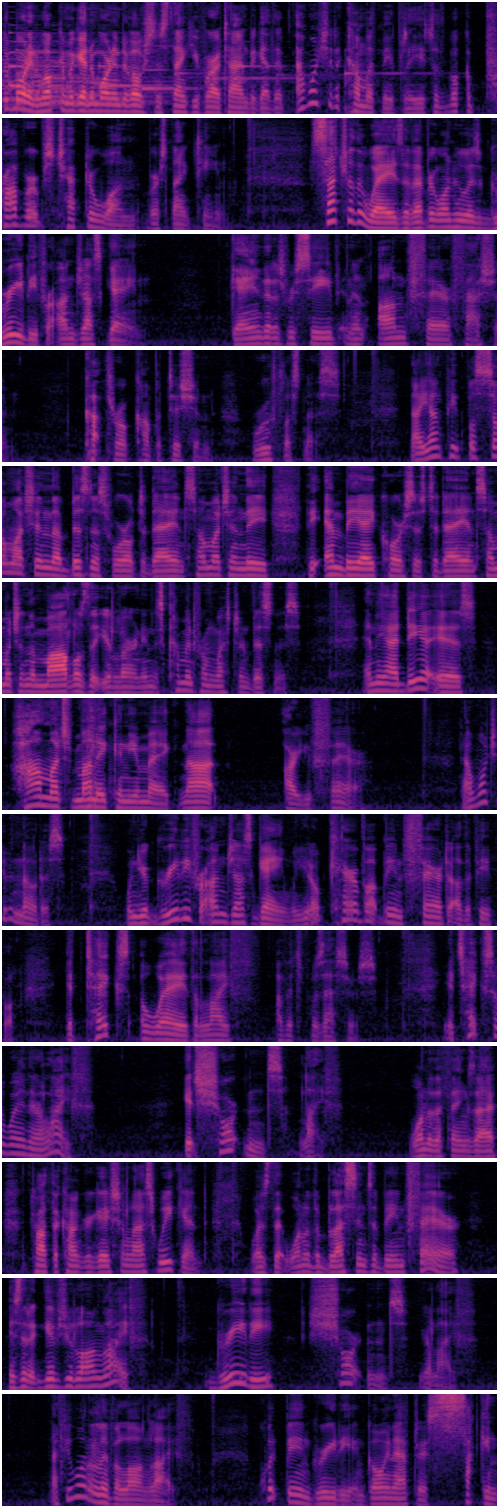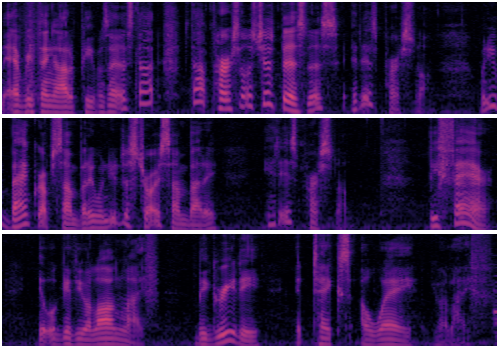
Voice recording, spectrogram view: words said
Good morning. Welcome again to Morning Devotions. Thank you for our time together. I want you to come with me, please, to the book of Proverbs, chapter 1, verse 19. Such are the ways of everyone who is greedy for unjust gain, gain that is received in an unfair fashion, cutthroat competition, ruthlessness. Now, young people, so much in the business world today, and so much in the, the MBA courses today, and so much in the models that you're learning is coming from Western business. And the idea is how much money can you make, not are you fair? Now, I want you to notice when you're greedy for unjust gain, when you don't care about being fair to other people, it takes away the life of its possessors. It takes away their life. It shortens life. One of the things I taught the congregation last weekend was that one of the blessings of being fair is that it gives you long life. Greedy shortens your life. Now, if you want to live a long life, quit being greedy and going after sucking everything out of people and saying, it's not, it's not personal, it's just business. It is personal. When you bankrupt somebody, when you destroy somebody, it is personal. Be fair. It will give you a long life. Be greedy. It takes away your life.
